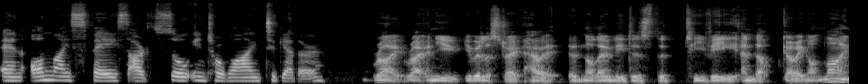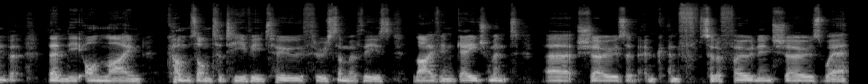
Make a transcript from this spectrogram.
and online space are so intertwined together. Right, right, and you you illustrate how it not only does the TV end up going online, but then the online comes onto TV too through some of these live engagement uh, shows and, and, and, sort of phone in shows where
